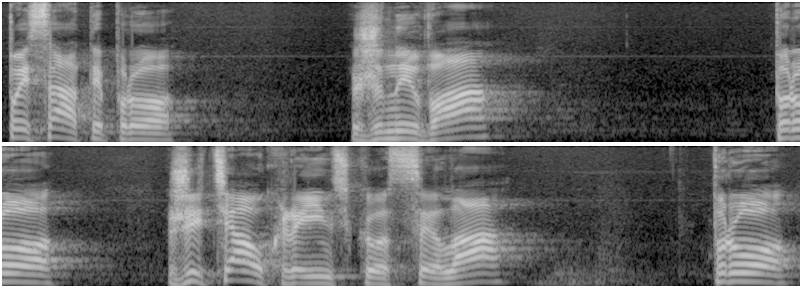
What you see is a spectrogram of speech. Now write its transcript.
писати про жнива, про життя українського села, про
